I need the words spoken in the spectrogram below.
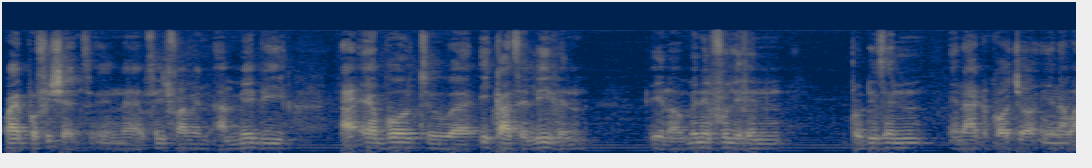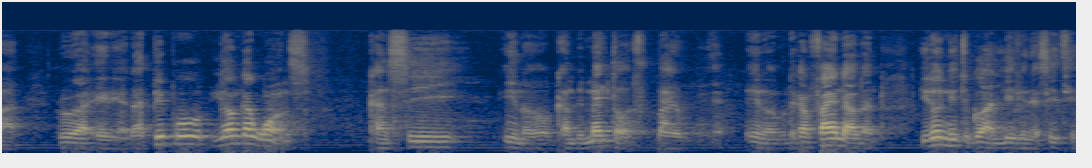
quite proficient in uh, fish farming and maybe are able to uh, eke out a living, you know, meaningful living, producing in agriculture in our rural area, that people, younger ones, can see, you know, can be mentored by, you know, they can find out that you don't need to go and live in a city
